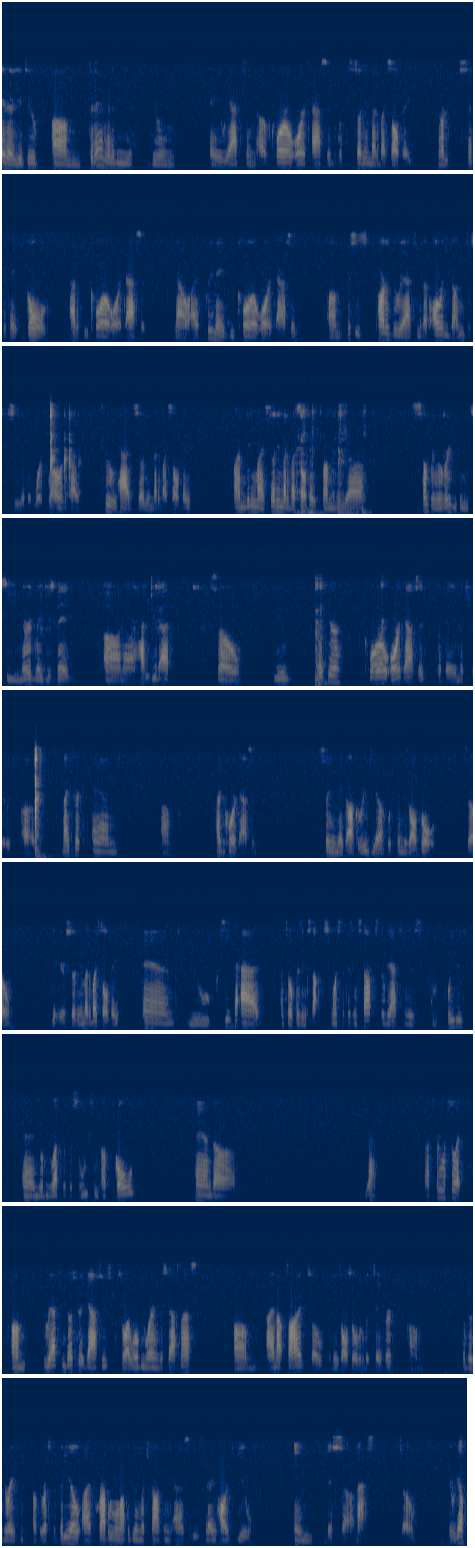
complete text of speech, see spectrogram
Hey there YouTube. Um, today I'm going to be doing a reaction of chloroauric acid with sodium metabisulfate in order to precipitate gold out of the chloroauric acid. Now I've pre-made the chloroauric acid. Um, this is part of the reaction that I've already done just to see if it worked well and if I truly had sodium metabisulfate. I'm getting my sodium metabisulfate from the uh, stump remover. You can see NurdRage's vid on uh, how to do that. So you make your chloroauric acid with a mixture of nitric and um, hydrochloric acid. So you make aqua regia, which can dissolve gold. So you get your sodium metabisulfate, and you proceed to add until fizzing stops. Once the fizzing stops, the reaction is completed, and you'll be left with a solution of gold and um, yeah, that's pretty much it. Um, the reaction does create gases, so I will be wearing this gas mask. Um, I am outside, so it is also a little bit safer. Um, for the duration of the rest of the video, I probably will not be doing much talking as it is very hard to do in this uh, mask. So, here we go.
